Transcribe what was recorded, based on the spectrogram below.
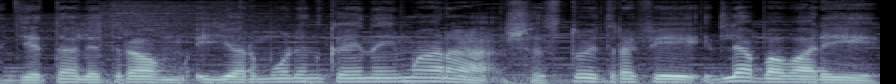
Детали травм Ярмоленко и Неймара. Шестой трофей для Баварии.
